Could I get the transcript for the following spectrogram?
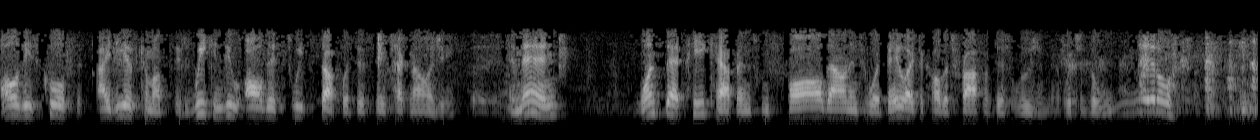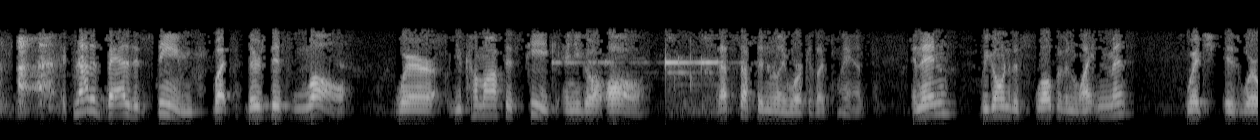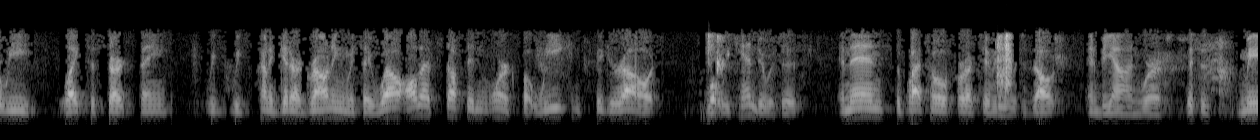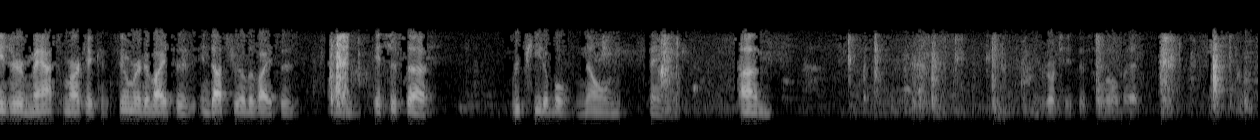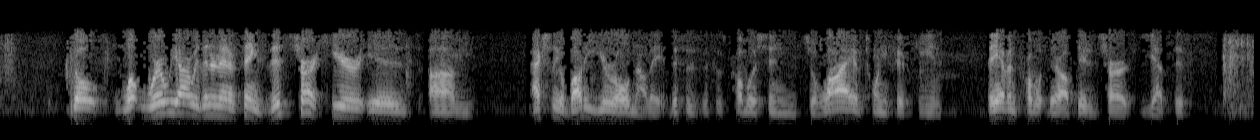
all of these cool ideas come up. We can do all this sweet stuff with this new technology. And then once that peak happens, we fall down into what they like to call the trough of disillusionment, which is a little, it's not as bad as it seems, but there's this lull where you come off this peak and you go, oh, that stuff didn't really work as I planned. And then we go into the slope of enlightenment, which is where we like to start saying, we, we kind of get our grounding and we say, well, all that stuff didn't work, but we can figure out what we can do with this. And then the plateau of productivity, which is out and beyond, where this is major mass market consumer devices, industrial devices, and it's just a repeatable, known thing. Um, let me rotate this a little bit. So what, where we are with Internet of Things, this chart here is um, actually about a year old now. They, this, is, this was published in July of 2015. They haven't published their updated chart yet this,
